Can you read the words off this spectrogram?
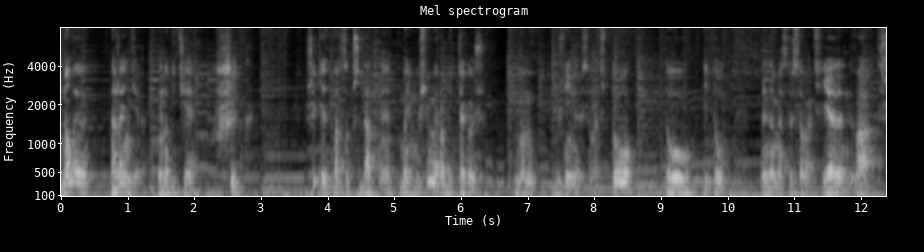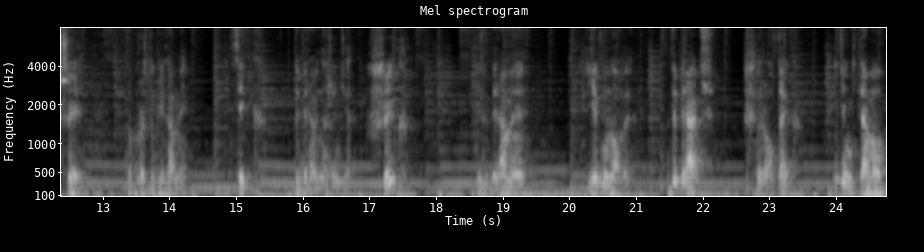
nowe narzędzie, mianowicie szyk. Szyk jest bardzo przydatny, bo nie musimy robić czegoś, mamy później narysować tu, tu i tu. Więc zamiast rysować 1, 2, 3, to po prostu klikamy cyk, wybieramy narzędzie szyk i wybieramy biegunowy. Wybrać środek i dzięki temu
